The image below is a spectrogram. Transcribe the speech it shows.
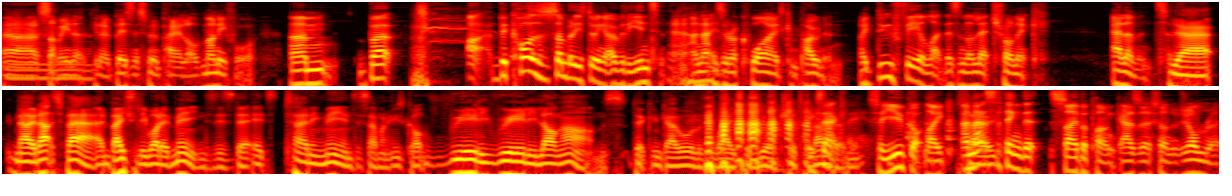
uh, something that you know businessmen pay a lot of money for. Um, but uh, because somebody's doing it over the internet and that is a required component, I do feel like there's an electronic element. To it. Yeah, no, that's fair. And basically, what it means is that it's turning me into someone who's got really, really long arms that can go all of the way from Yorkshire to London. Exactly. So you've got like, and that's So- the thing that cyberpunk as a sort of genre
